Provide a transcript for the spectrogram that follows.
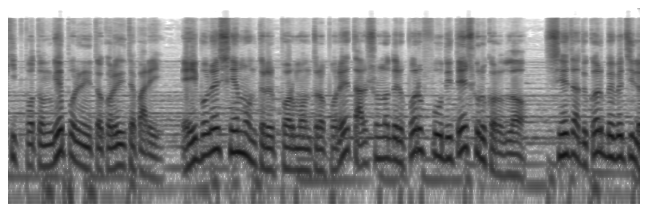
কীটপতঙ্গে পরিণত করে দিতে পারি। এই বলে সে মন্ত্রের পর মন্ত্র পরে তার সৈন্যদের উপর ফু দিতে শুরু করল। সে জাদুকর ভেবেছিল,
